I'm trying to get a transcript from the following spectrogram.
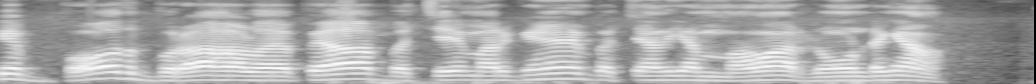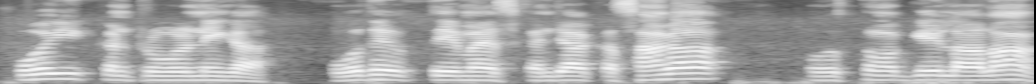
ਕਿ ਬਹੁਤ ਬੁਰਾ ਹਾਲ ਹੋਇਆ ਪਿਆ। ਬੱਚੇ ਮਰ ਗਏ, ਬੱਚਿਆਂ ਦੀਆਂ ਮਾਵਾਂ ਰੋਣ ਡੀਆਂ ਕੋਈ ਕੰਟਰੋਲ ਨਹੀਂਗਾ ਉਹਦੇ ਉੱਤੇ ਮੈਂ ਸਕੰਜਾ ਕੱਸਾਂਗਾ। ਉਸ ਤੋਂ ਅੱਗੇ ਲਾ ਲਾਂ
